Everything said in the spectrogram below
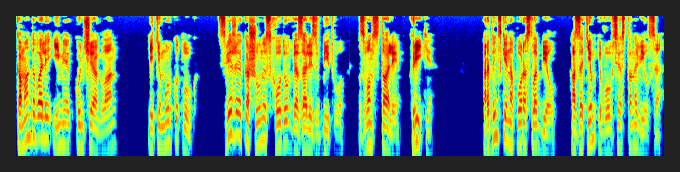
Командовали ими Кунчиаглан и Тимур Кутлук. Свежие кашуны сходу ввязались в битву. Звон стали, крики. Ордынский напор ослабел, а затем и вовсе остановился.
